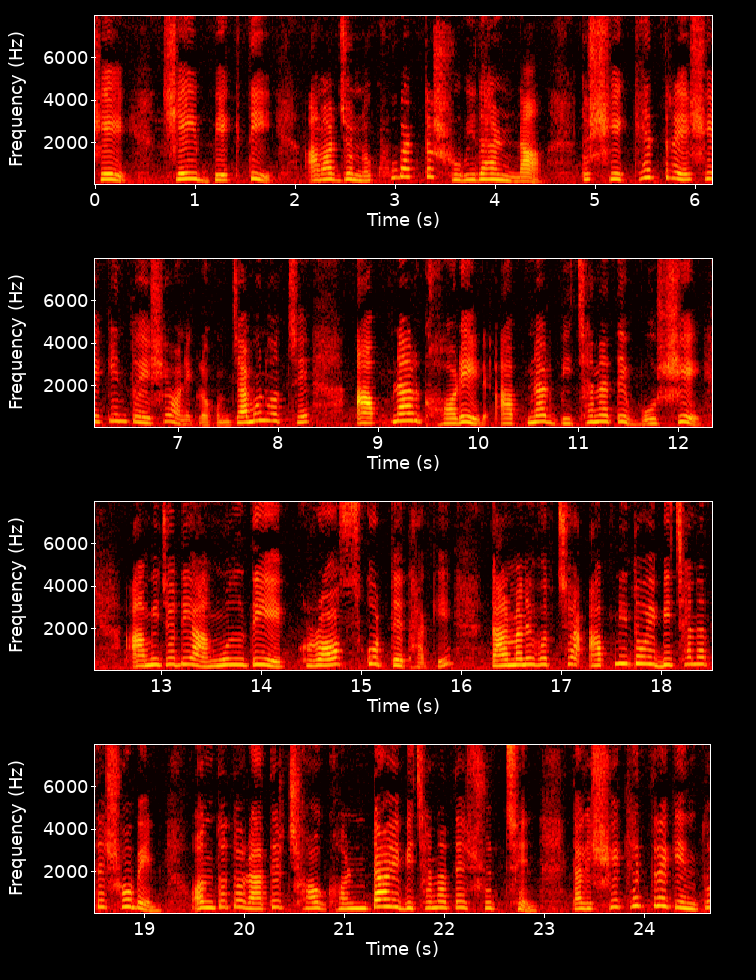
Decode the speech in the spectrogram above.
সে, সেই ব্যক্তি আমার জন্য খুব একটা সুবিধার না। তো সেক্ষেত্রে সে কিন্তু এসে অনেক রকম। যেমন হচ্ছে আপনার ঘরের, আপনার বিছানাতে বসে আমি যদি আঙুল দিয়ে ক্রস করতে থাকি, তার মানে হচ্ছে আপনি তো ওই বিছানাতে শোবেন, অন্তত রাতের ছ ঘণ্টা ওই বিছানাতে শুচ্ছেন। তাহলে সেক্ষেত্রে কিন্তু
